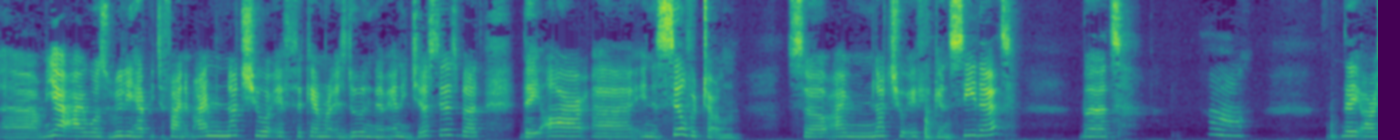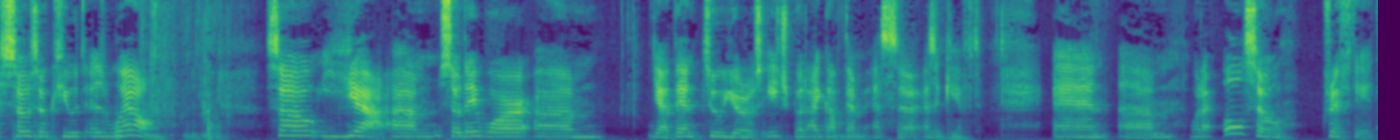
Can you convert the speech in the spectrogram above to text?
um, yeah i was really happy to find them. I'm not sure if the camera is doing them any justice but they are uh, in a silver tone. So i'm not sure if you can see that but oh they are so so cute as well. So yeah um, so they were um, yeah then two euros each but i got them as a, as a gift. And um, what i also thrifted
